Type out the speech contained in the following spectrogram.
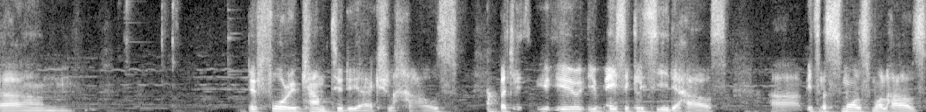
um, before you come to the actual house. But you, you, you basically see the house. Uh, it's a small, small house,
